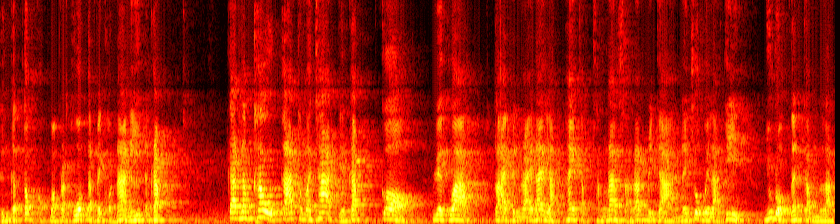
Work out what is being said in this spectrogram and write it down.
ถึงกับต้องออกมาประท้วงกันไปก่อนหน้านี้นะครับ การนำเข้าก๊าซธรรมชาติเนี่ยครับก็เรียกว่ากลายเป็นรายได้หลักให้กับทางด้านสหรัฐอเมริกา ในช่วงเวลาที่ยุโรปนั้นกำลัง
